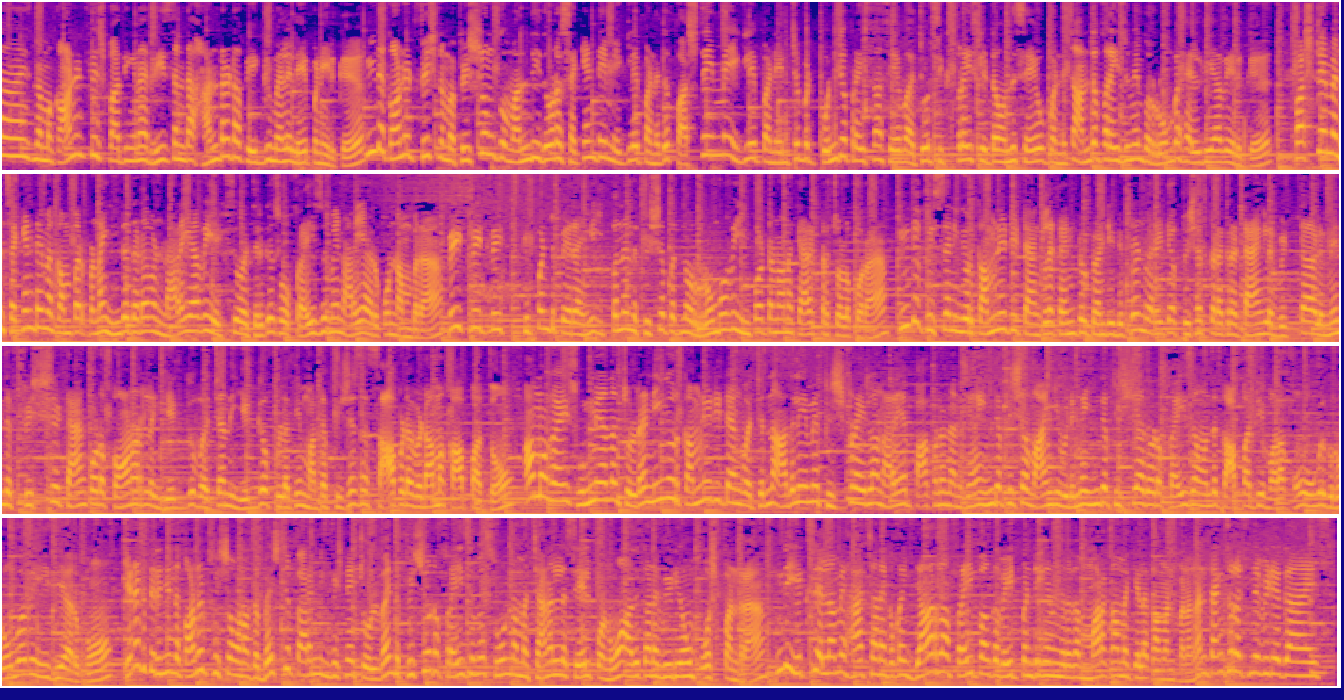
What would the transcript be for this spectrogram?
Guys நம்ம கார்னட் fish பாத்தீங்கன்னா ரீசெண்டாக ஹண்ட்ரட் ஆஃப் எக் மேலே லே பண்ணிருக்கு இந்த கார்னட் ஃபிஷ் நம்ம ஃபிஷ் ரூம்க்கு வந்து இதோட செகண்ட் டைம் எக்லே பண்ணுது. ஃபர்ஸ்ட் டைமே எக்லே பண்ணிருச்சு பட் கொஞ்சம் ப்ரைஸ் தான் சேவ் ஆச்சு. ஒரு சிக்ஸ் ப்ரைஸ் கிட்ட வந்து சேவ் பண்ணிச்சு. அந்த ப்ரைஸுமே இப்போ ரொம்ப ஹெல்தியாவே இருக்கு. First time and second time compare பண்ணால் இந்த தடவை நிறையவே எக்ஸ் வச்சிருக்கு. ஸோ ப்ரைஸுமே நிறையா இருக்கும்னு நம்புறேன். வெயிட் வெயிட் வெயிட் ஸ்கிப் பண்ணிட்டு போயிறாங்க இப்போ தான் இந்த ஃபிஷ்ஷை பற்றின ஒரு ரொம்பவே இம்பார்ட்டன்டான கேரக்டர் சொல்ல போறேன். இந்த ஃபிஷ்ஷை நீங்கள் ஒரு கம்யூனிட்டி டேங்க்ல ten to twenty different variety of fishes கிடக்கிற டேங்க்ல விட்டாலுமே இந்த ஃபிஷ் டேங்கோட கார்னர்ல எக் வச்சு அந்த எக் ஃபுல்லத்தையும் மற்ற ஃபிஷஸை சாப்பிட விடாம காப்பாத்தும். ஆமா கைஸ் உண்மையா தான் சொல்றேன். நீங்க ஒரு கம்யூனிட்டி டேங்க் வச்சிருந்தா அதுலயுமே ஃபிஷ் ஃப்ரை எல்லாம் நிறைய பார்க்கணும்னு நினைச்சீங்க இந்த ஃபிஷ்ஷை வாங்கி விடுங்க. இந்த ஃபிஷ் அதோட பிரைஸை வந்து காப்பாத்தி வளர்க்கும். உங்களுக்கு ரொம்பவே ஈஸியா இருக்கும். எனக்கு தெரிஞ்சு இந்த garnet fish one of the best parenting ஃபிஷ்னே சொல்வேன். இந்த ஃபிஷ்ஷோட பிரைஸுமே சூன் நம்ம சேனல்ல சேல் பண்ணுவோம். அதுக்கான வீடியோவும் போஸ்ட் பண்றேன். இந்த எக்ஸ் எல்லாமே ஹேட்ச் ஆனதுக்கு அப்புறம் யாரெல்லாம் ஃப்ரை பார்க்க வெயிட் பண்றீங்கிறத மறக்காம கீழே கமெண்ட் பண்ணுங்க. தேங்க்ஸ் ஃபார் வாட்சிங் வீடியோ கைஸ்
